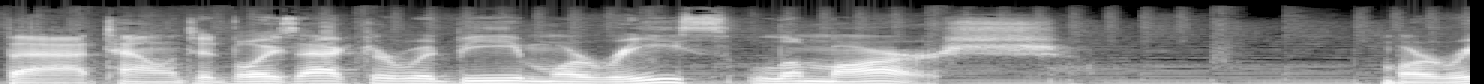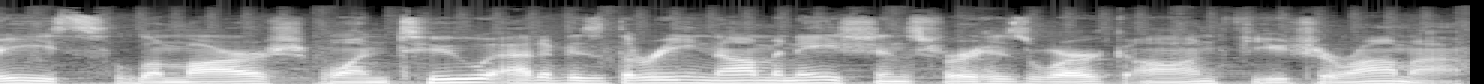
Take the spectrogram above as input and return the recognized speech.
That talented voice actor would be Maurice LaMarche. Maurice LaMarche won two out of his three nominations for his work on Futurama.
